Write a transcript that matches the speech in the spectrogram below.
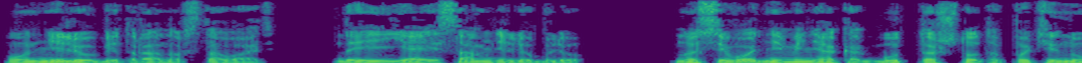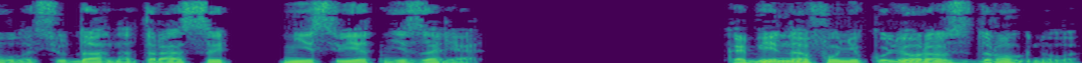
Он не любит рано вставать, да и я и сам не люблю. Но сегодня меня как будто что-то потянуло сюда, на трассы, ни свет, ни заря. Кабина фуникулера вздрогнула,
